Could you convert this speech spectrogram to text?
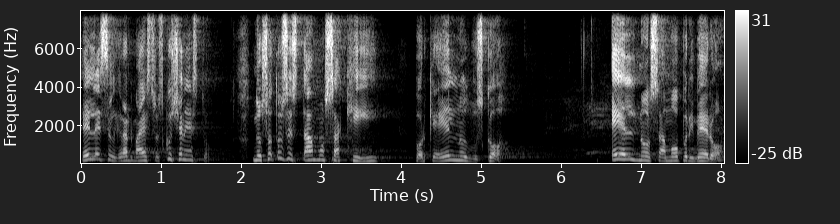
Él es el gran maestro. Escuchen esto. Nosotros estamos aquí porque Él nos buscó. Él nos amó primero.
